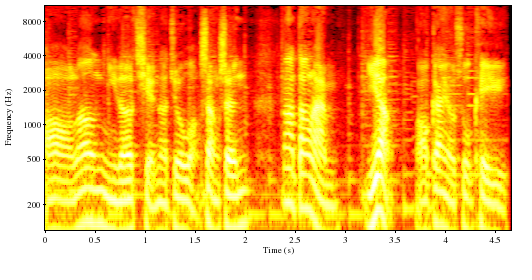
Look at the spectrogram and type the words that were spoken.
哦。然后你的钱呢就往上升。那当然一样哦，刚才有说可以。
